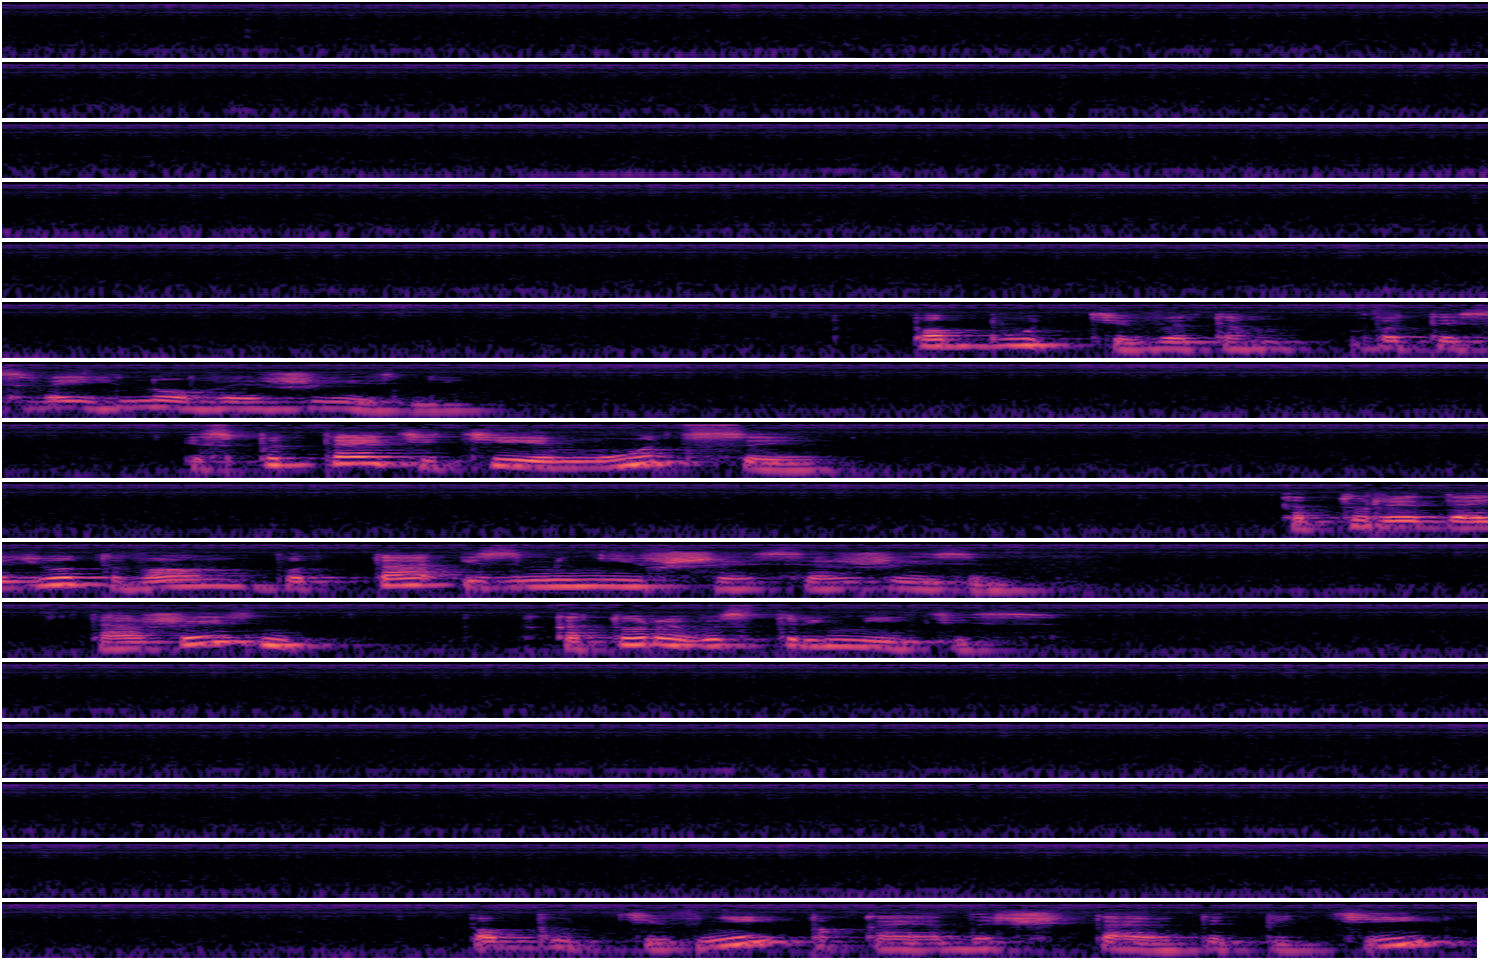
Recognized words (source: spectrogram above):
Побудьте в, этом, в этой своей новой жизни. Испытайте те эмоции, которые дает вам вот та изменившаяся жизнь. Та жизнь, к которой вы стремитесь. Побудьте в ней, пока я досчитаю до пяти.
